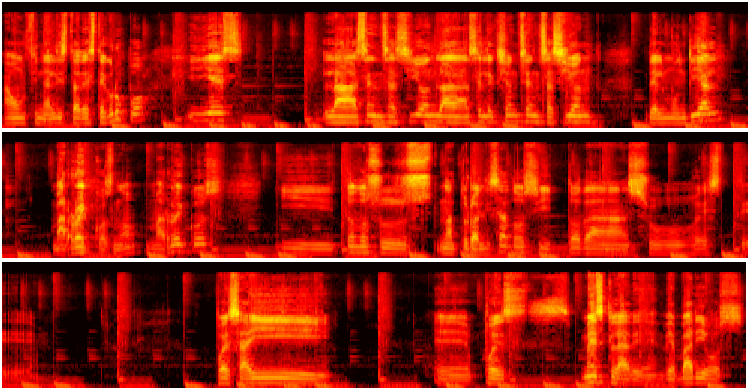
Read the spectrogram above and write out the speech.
a un finalista de este grupo y es la sensación, la selección sensación del mundial Marruecos, ¿no? Marruecos y todos sus naturalizados y toda su este pues ahí eh, pues mezcla de, de varios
